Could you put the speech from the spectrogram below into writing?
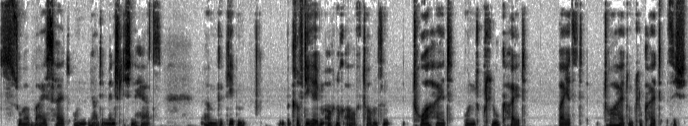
zur Weisheit und ja dem menschlichen Herz ähm, gegeben. Begriff, die hier eben auch noch auftauchen, sind Torheit und Klugheit. Bei jetzt Torheit und Klugheit sich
